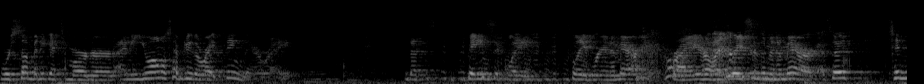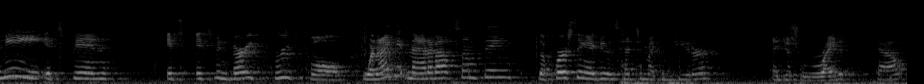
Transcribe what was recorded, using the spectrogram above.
where somebody gets murdered. I mean, you almost have to do the right thing there, right? That's basically slavery in America, right? Or like racism in America. So to me, it's been it's it's been very fruitful. When I get mad about something, the first thing I do is head to my computer and just write it out,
